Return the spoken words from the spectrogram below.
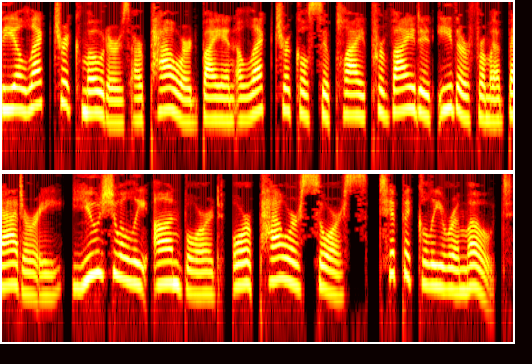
The electric motors are powered by an electrical supply provided either from a battery usually onboard or power source typically remote,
